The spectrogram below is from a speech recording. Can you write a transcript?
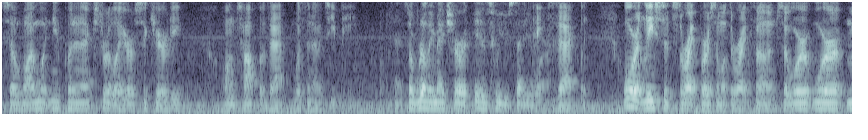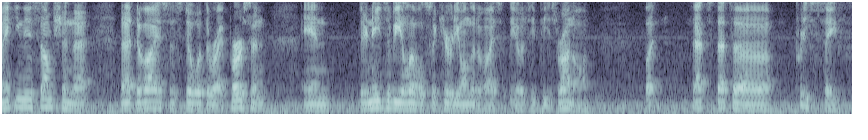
So why wouldn't you put an extra layer of security on top of that with an OTP? Okay, so really make sure it is who you say you are. Exactly. Or at least it's the right person with the right phone. So we're, we're making the assumption that that device is still with the right person, and there needs to be a level of security on the device that the OTP is run on. But that's that's a pretty safe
